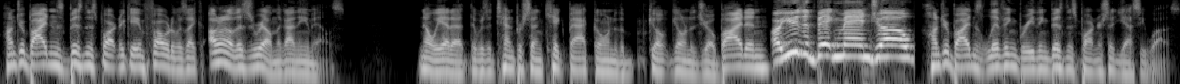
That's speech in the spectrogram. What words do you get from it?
Hunter Biden's business partner came forward and was like, "Oh no, no this is real." And the guy in the emails. No, we had a there was a ten percent kickback going to the go, going to Joe Biden. Are you the big man, Joe? Hunter Biden's living, breathing business partner said yes, he was.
